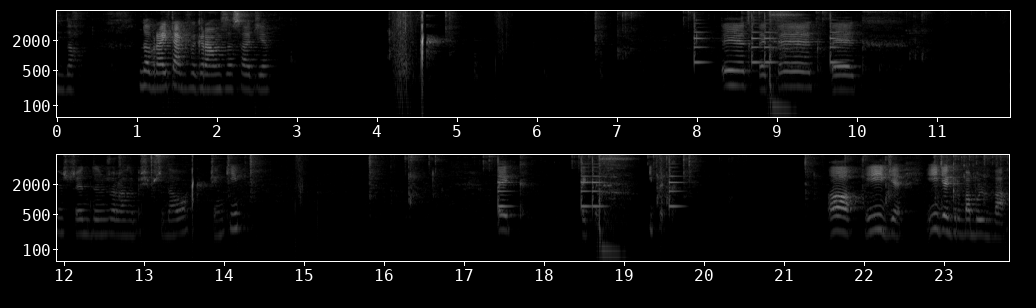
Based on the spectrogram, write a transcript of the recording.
Do. Dobra, i tak wygrałam w zasadzie. Pyk, pyk, pyk, pyk. Jeszcze jeden żelazo by się przydało. Dzięki. Pyk, pyk, pyk. I pyk. O, idzie, idzie gruba bulwa.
